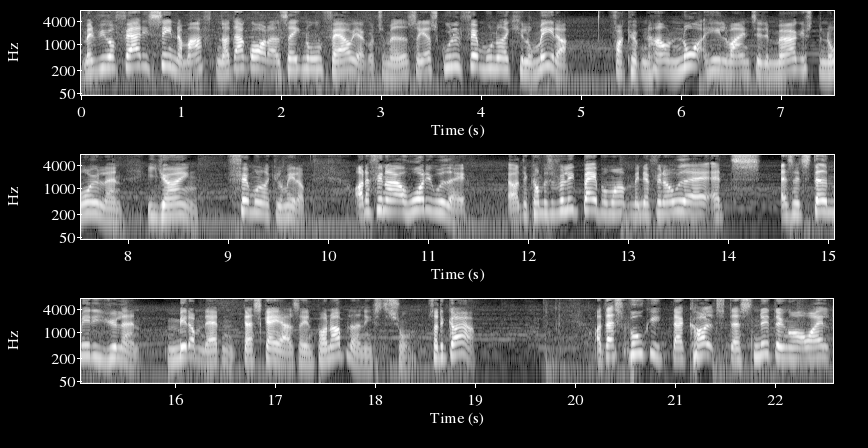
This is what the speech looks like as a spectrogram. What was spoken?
Men vi var færdige sent om aftenen, og der går der altså ikke nogen færge, jeg kunne tage med. Så jeg skulle 500 kilometer fra København nord hele vejen til det mørkeste Nordjylland i Jørgen. 500 km. Og der finder jeg hurtigt ud af, og det kommer selvfølgelig ikke bag på mig, men jeg finder ud af, at altså et sted midt i Jylland, midt om natten, der skal jeg altså ind på en opladningsstation. Så det gør jeg. Og der er spooky, der er koldt, der er snedynger overalt.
